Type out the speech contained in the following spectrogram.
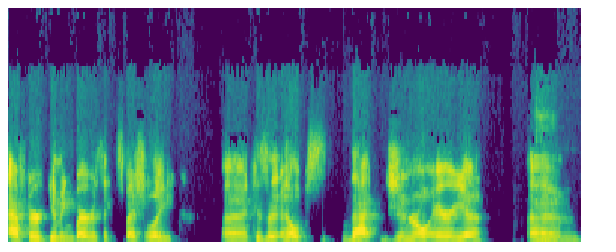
after giving birth, especially because it helps that general area. Um, Mhm.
